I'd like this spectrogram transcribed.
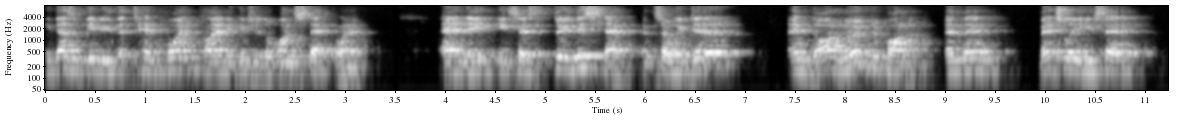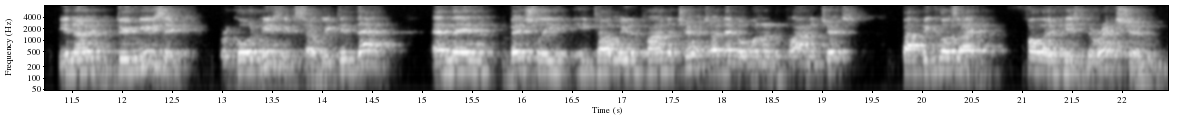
He doesn't give you the 10 point plan, He gives you the one step plan. And he, he says, do this step. And so we did it, and God moved upon it. And then eventually he said, you know, do music, record music. So we did that. And then eventually he told me to plant a church. I never wanted to plant a church, but because I followed his direction,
